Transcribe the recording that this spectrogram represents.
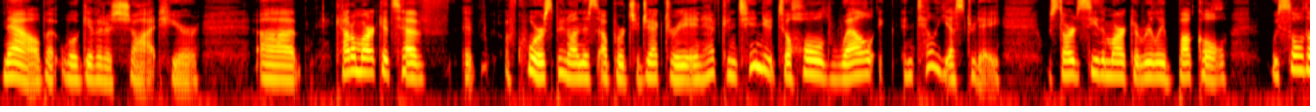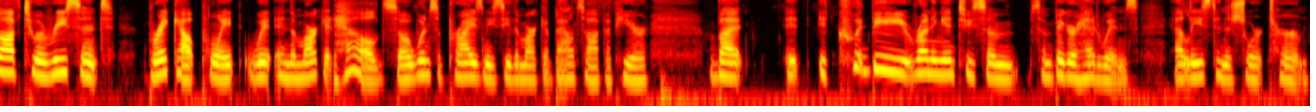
now, but we'll give it a shot here. Uh, cattle markets have, of course, been on this upward trajectory and have continued to hold well until yesterday. We started to see the market really buckle. We sold off to a recent breakout point and the market held. So it wouldn't surprise me to see the market bounce off of here. But it, it could be running into some, some bigger headwinds, at least in the short term.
